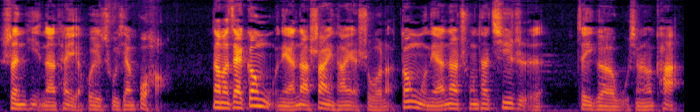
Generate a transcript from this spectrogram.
身体呢，他也会出现不好。那么在庚午年呢，上一堂也说了，庚午年呢，从他妻子这个五行上看。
